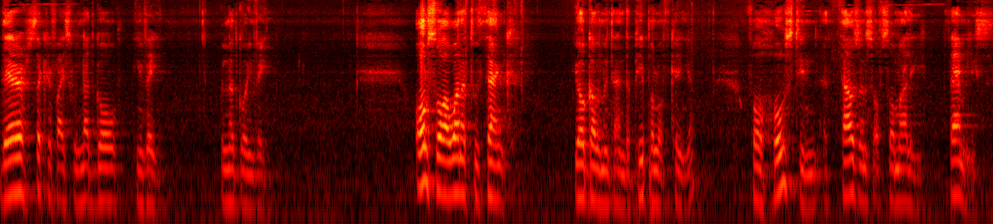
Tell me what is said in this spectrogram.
their sacrifice will not go in vain, will not go in vain. Also, I wanted to thank your government and the people of Kenya for hosting thousands of Somali families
